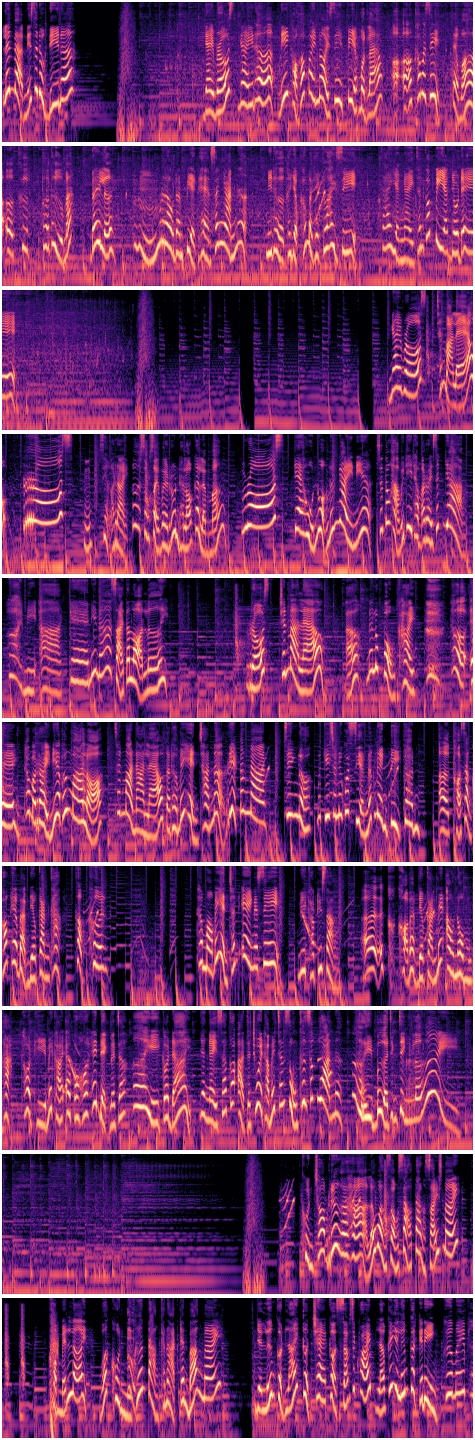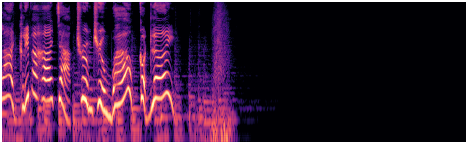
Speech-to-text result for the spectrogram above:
เล่นแบบนี้สนุกดีนะ ไงโรส ไงเธอ นี่ขอเข้าไปหน่อยสิ เปียกหมดแล้ว เออเออเข้ามาสิ แต่ว่าเออคือเธอถือมะ ได้เลยอือหือเราดันเปียกแทนซะงั้นน่ะ นี่เธอขยับเข้ามาใกล้ๆสิ ใกล้ยังไงฉันก็เปียกโยเด ไงโรส ฉันมาแล้ว โรสเสียงอะไรเออสงสัยวัยรุ่นทะเลาะกันละมั้ง โรส แกหูหนวกหรือไงเนี่ย ฉันต้องหาวิธีทำอะไรสักอย่าง เฮ้ย มีอา แกนี่นะสายตลอดเลย โรส ฉันมาแล้ว เอ้านั่นลูกโป่งใคร เธอเองทำอะไรเนี่ยเพิ่งมาเหรอ ฉันมานานแล้วแต่เธอไม่เห็นฉันน่ะ เรียกตั้งนาน จริงเหรอ เมื่อกี้ฉันนึกว่าเสียงนักเลงตีกัน เออขอสั่งค็อกเทลแบบเดียวกันค่ะ ขอบคุณ เธอมองไม่เห็นฉันเองนะสิ นี่ครับที่สั่ง เออขขอแบบเดียวกันไม่เอานมค่ะ โทษทีไม่ขายแอลกอฮอล์ให้เด็กนะจ๊ะ เฮ้ย ก็ได้ ยังไงซะก็อาจจะช่วยทำให้ฉันสูงขึ้นสักวันน่ะเฮ้ย เบื่อจริง ๆ เลยคุณชอบเรื่องฮาๆระหว่างสองสาวต่างไซส์ไหม คอมเมนต์เลย ว่าคุณมีเพื่อนต่างขนาดกันบ้างไหม อย่าลืมกดไลค์ กดแชร์ กด Subscribe แล้วก็อย่าลืมกดกระดิ่ง เพื่อไม่ให้พลาดคลิปฮาๆจาก Troom Troom ว้าว กดเลย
